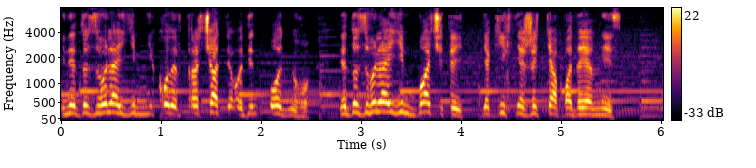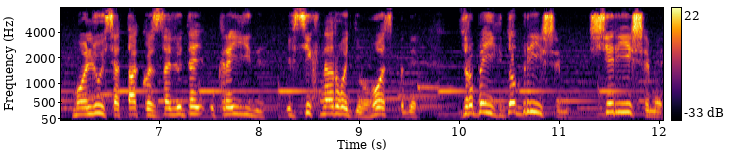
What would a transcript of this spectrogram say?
і не дозволяй їм ніколи втрачати один одного, не дозволяй їм бачити, як їхнє життя падає вниз. Молюся також за людей України і всіх народів, Господи. Зроби їх добрішими, щирішими,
